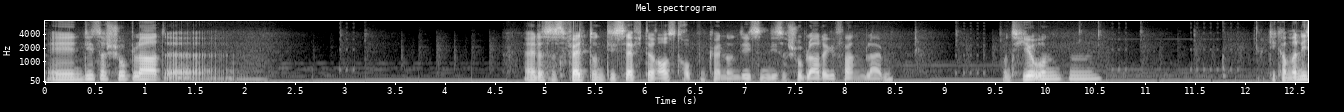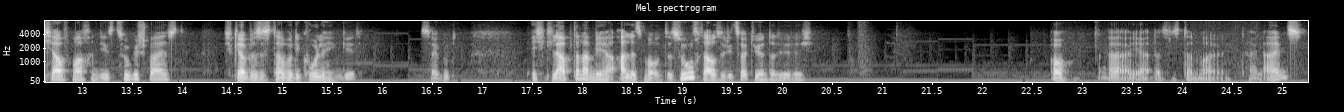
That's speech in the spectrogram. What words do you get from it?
In dieser Schublade... Äh, dass das Fett und die Säfte raustropfen können und die in dieser Schublade gefangen bleiben. Und hier unten... Die kann man nicht aufmachen, die ist zugeschweißt. Ich glaube, das ist da, wo die Kohle hingeht. Sehr gut. Ich glaube, dann haben wir hier alles mal untersucht, außer die zwei Türen natürlich. Oh, äh, ja, das ist dann mal Teil 1.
